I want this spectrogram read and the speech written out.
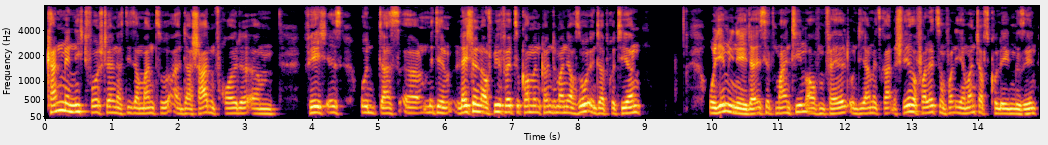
kann mir nicht vorstellen, dass dieser Mann zu äh, der Schadenfreude ähm, fähig ist und das äh, mit dem Lächeln aufs Spielfeld zu kommen, könnte man ja auch so interpretieren. Oh Jemine, da ist jetzt mein Team auf dem Feld und die haben jetzt gerade eine schwere Verletzung von ihren Mannschaftskollegen gesehen.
